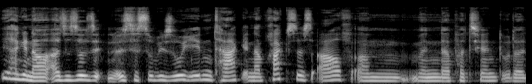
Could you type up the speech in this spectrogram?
Ja, genau. Also so ist es sowieso jeden Tag in der Praxis auch, ähm, wenn der Patient oder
